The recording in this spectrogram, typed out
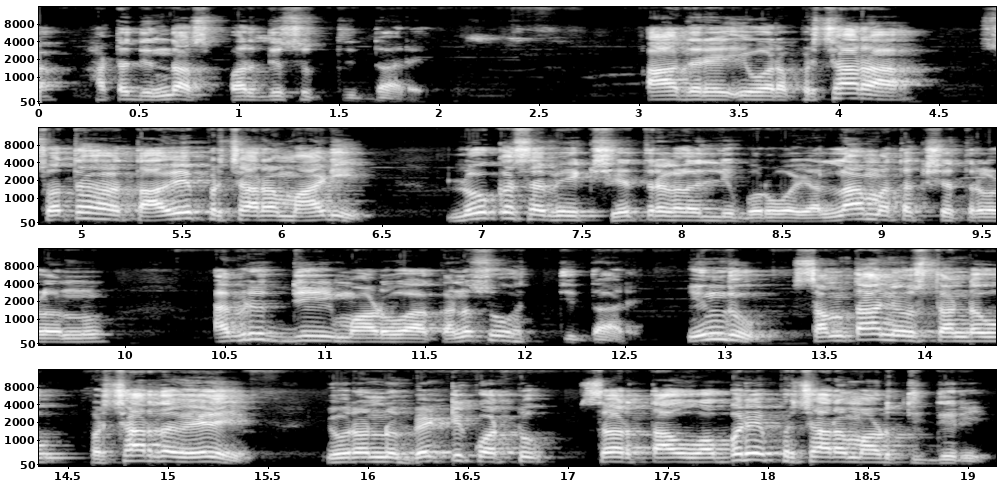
ಹಠದಿಂದ ಸ್ಪರ್ಧಿಸುತ್ತಿದ್ದಾರೆ. ಆದರೆ ಇವರ ಪ್ರಚಾರ ಸ್ವತಃ ತಾವೇ ಪ್ರಚಾರ ಮಾಡಿ ಲೋಕಸಭೆ ಕ್ಷೇತ್ರಗಳಲ್ಲಿ ಬರುವ ಎಲ್ಲ ಮತಕ್ಷೇತ್ರಗಳನ್ನು ಅಭಿವೃದ್ಧಿ ಮಾಡುವ ಕನಸು ಹತ್ತಿದ್ದಾರೆ. ಇಂದು ಸಮತಾ ನ್ಯೂಸ್ ತಂಡವು ಪ್ರಚಾರದ ವೇಳೆ ಇವರನ್ನು ಭೇಟಿ ಕೊಟ್ಟು, ಸರ್, ತಾವು ಒಬ್ಬರೇ ಪ್ರಚಾರ ಮಾಡುತ್ತಿದ್ದೀರಿ.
